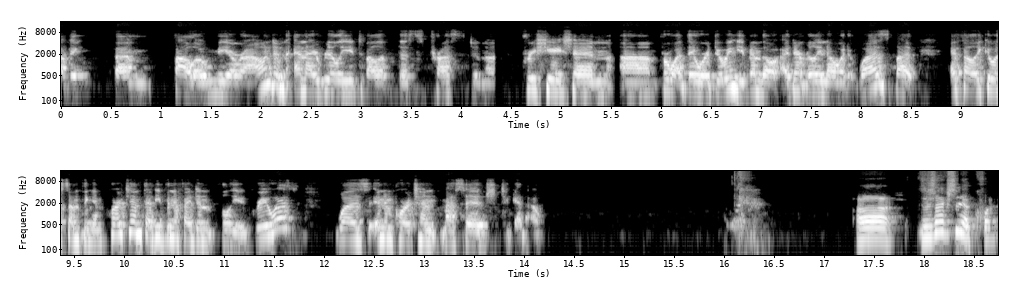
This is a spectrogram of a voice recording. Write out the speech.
having them follow me around. And, and I really developed this trust and a appreciation um, for what they were doing, even though I didn't really know what it was. But I felt like it was something important that even if I didn't fully agree with, was an important message to get out. Uh, there's actually a qu-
